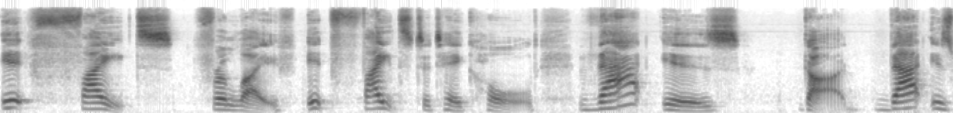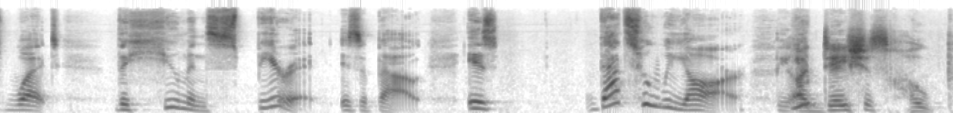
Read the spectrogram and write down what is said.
It fights for life. It fights to take hold. That is God. That is what the human spirit is about. Is that's who we are. The you, audacious hope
